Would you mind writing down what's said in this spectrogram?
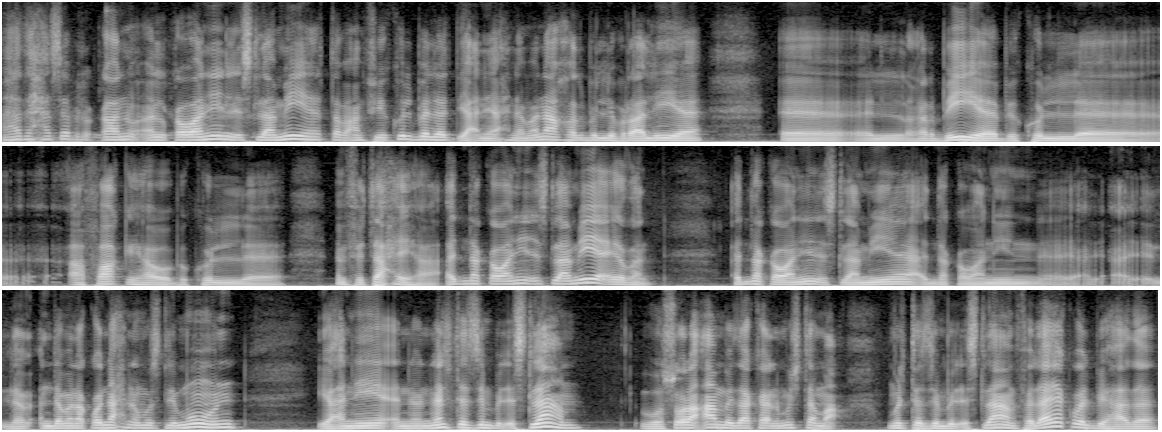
هذا حسب القانون القوانين الإسلامية طبعا في كل بلد يعني إحنا ما نأخذ بالليبرالية آه، الغربية بكل آه، آفاقها وبكل آه، انفتاحها. عندنا قوانين إسلامية أيضا. عندنا قوانين إسلامية عندنا قوانين يعني عندما نقول نحن مسلمون يعني أن نلتزم بالإسلام بصورة عامة. إذا كان المجتمع ملتزم بالإسلام فلا يقبل بهذا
